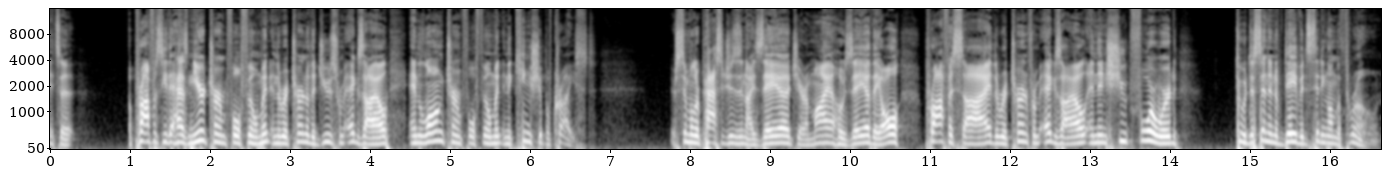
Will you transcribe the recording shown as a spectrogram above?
It's a, a prophecy that has near term fulfillment in the return of the Jews from exile and long term fulfillment in the kingship of Christ. There's similar passages in Isaiah, Jeremiah, Hosea. They all prophesy the return from exile and then shoot forward to a descendant of David sitting on the throne.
